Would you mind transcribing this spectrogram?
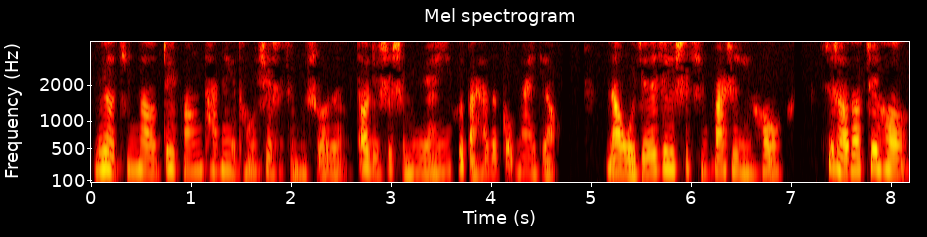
没有听到对方他那个同学是怎么说的，到底是什么原因会把他的狗卖掉？那我觉得这个事情发生以后，至少到最后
